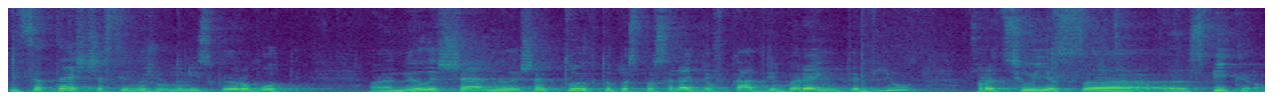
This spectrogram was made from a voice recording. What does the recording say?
І це теж частина журналістської роботи. Е, Не лише, не лише той, хто безпосередньо в кадрі бере інтерв'ю, працює з е, спікером,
